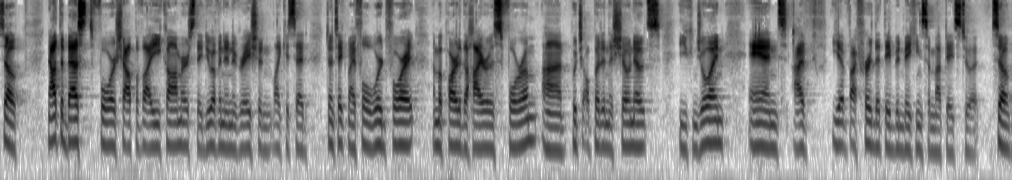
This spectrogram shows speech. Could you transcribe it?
So, not the best for Shopify e-commerce. They do have an integration. Like I said, don't take my full word for it. I'm a part of the Hyros forum, uh, which I'll put in the show notes. You can join, and I've yeah, I've heard that they've been making some updates to it. So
